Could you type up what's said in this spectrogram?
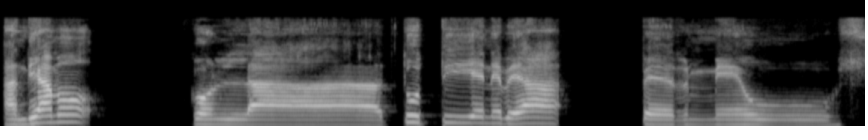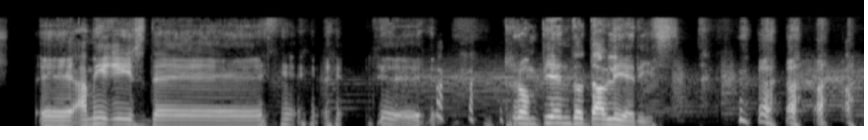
Andiamo con la tutti NBA per meus amiguis de, de Rompiendo Tablieris.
